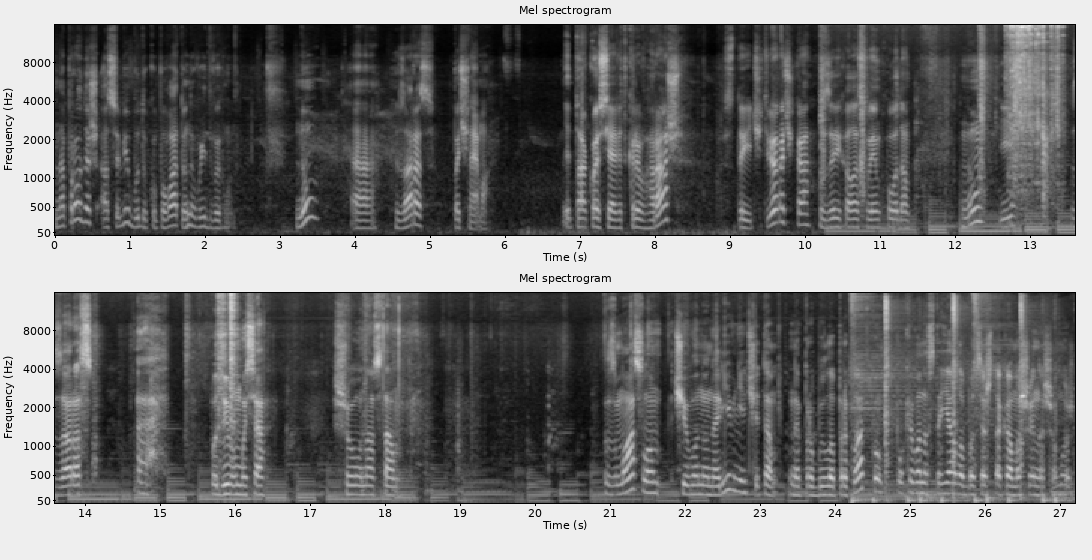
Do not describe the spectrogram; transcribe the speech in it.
на продаж, а собі буду купувати новий двигун. Ну, а зараз почнемо. І так, ось я відкрив гараж. Стоїть четверочка, заїхала своїм ходом. Ну і зараз подивимося, що у нас там з маслом, чи воно на рівні, чи там не пробило прокладку, поки вона стояла, бо це ж така машина, що може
